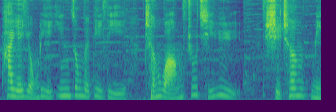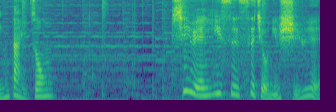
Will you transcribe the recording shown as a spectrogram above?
他也拥立英宗的弟弟成王朱祁钰，史称明代宗。西元一四四九年十月，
